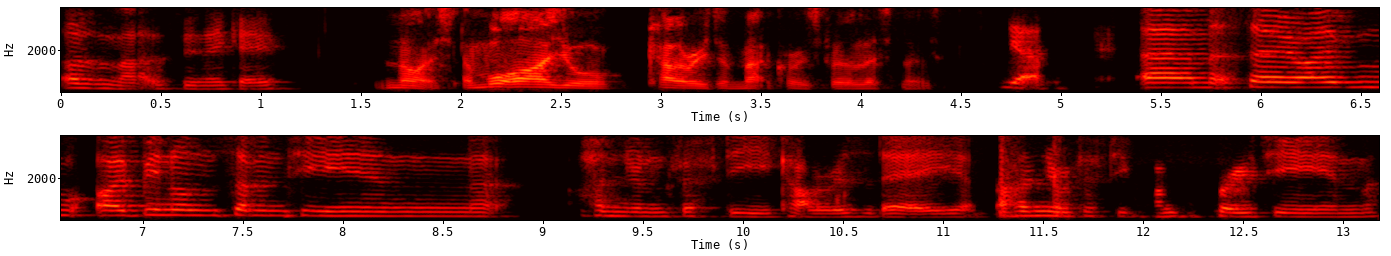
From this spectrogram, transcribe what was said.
other than that, it's been okay. Nice. And what are your calories and macros for the listeners? Yeah. Um. So I'm I've been on 17 150 calories a day, 150 grams of protein.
